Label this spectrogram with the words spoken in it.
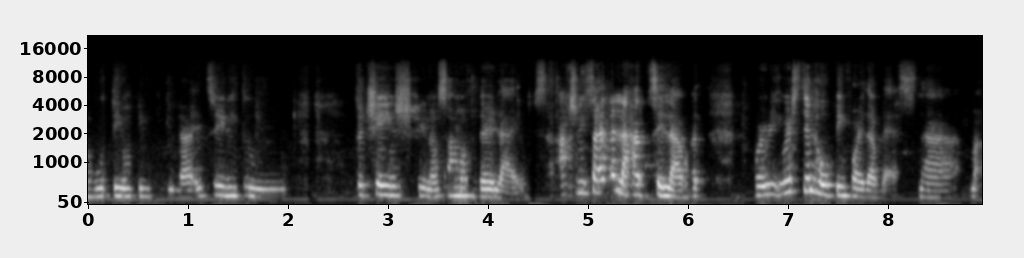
mabuti yung pelikula, it's really to to change, you know, some of their lives. Actually, sana lahat sila, but we're, we're still hoping for the best na, ma,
